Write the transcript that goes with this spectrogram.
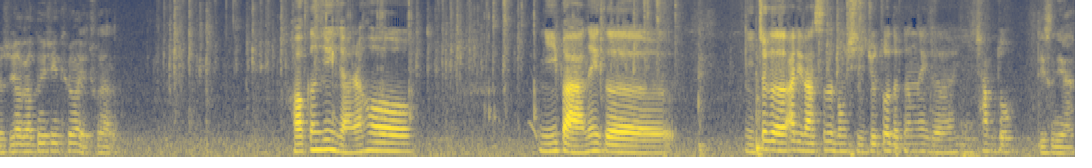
就是要不要更新 Q 二也出来了，好，更新一下，然后你把那个你这个阿迪达斯的东西就做的跟那个一差不多，迪士尼啊，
